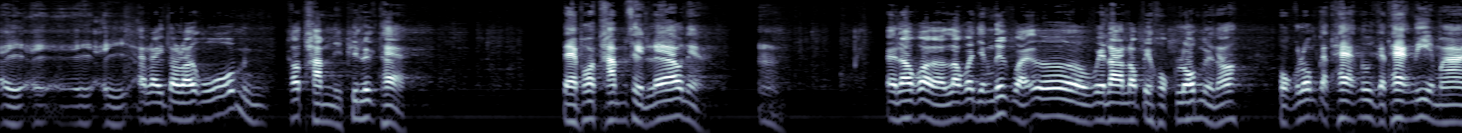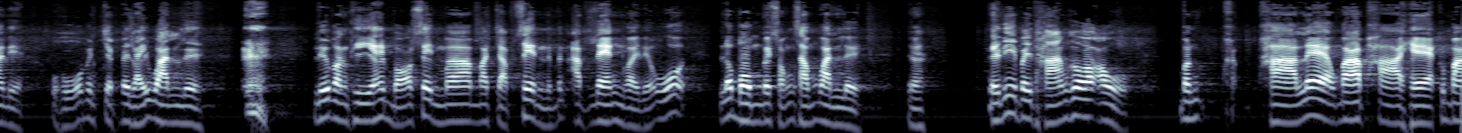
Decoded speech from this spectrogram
ไอ้ไอ้ไอ้ไอ้อะไรต่ออะไรโอ้มันเขาทำนี่พิลึกแท้ แต่พอทำเสร็จแล้วเนี่ยเราก็เราก็ยังนึกว่า เออ เวลาเราไปหกล้มเนี่ยเนาะหกล้มกระแทกนู่นกระแทกนี่มาเนี่ยโอ้โห มันเจ็บไปหลายวันเลย หรือบางทีให้หมอเส้นมามาจับเส้น มันอัดแรงหน่อยเดี๋ยวโอ้แล้วบ่มไปสองสามวันเลยนะแต่นี่ไปถามเขาว่าเอามันผ่าแล่ออกมาผ่าแหกมา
